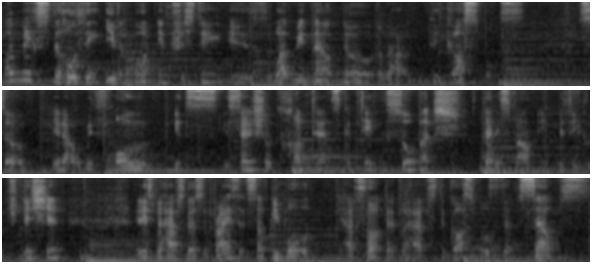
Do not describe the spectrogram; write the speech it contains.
what makes the whole thing even more interesting is what we now know about the Gospels. So, you know, with all its essential contents containing so much that is found in mythical tradition, it is perhaps no surprise that some people have thought that perhaps the Gospels themselves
